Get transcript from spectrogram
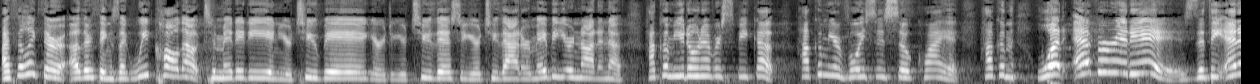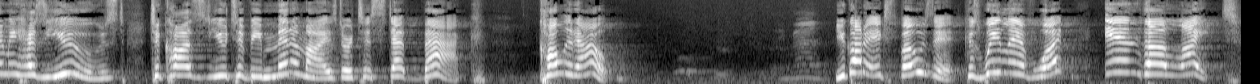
I feel like there are other things like we called out timidity and you're too big or you're too this or you're too that or maybe you're not enough. How come you don't ever speak up? How come your voice is so quiet? How come whatever it is that the enemy has used to cause you to be minimized or to step back, call it out. You got to expose it because we live what? In the light.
